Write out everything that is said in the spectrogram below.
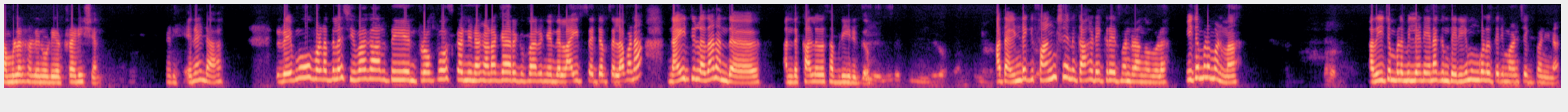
தமிழர்களினுடைய ட்ரெடிஷன் ரெடி என்னடா? ரெமோ படத்துல சிவகார்த்திகேயன் ப்ரொபோஸ் பண்ணின கணக்கா இருக்கு பாருங்க இந்த லைட் செட்டப்ஸ் எல்லாம். ஆனா நைட்டுல தான் அந்த அந்த கலர்ஸ் அப்படி இருக்கு. அதான் இன்னைக்கு ஃபங்க்ஷனுக்காக டெக்கரேட் பண்றாங்க போல. ஈச்சம்பழம் பண்ணுமா அது ஈச்சம்பழம் இல்லைன்னு எனக்கும் தெரியும் உங்களுக்கு தெரியுமான்னு செக் பண்ணினேன்.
